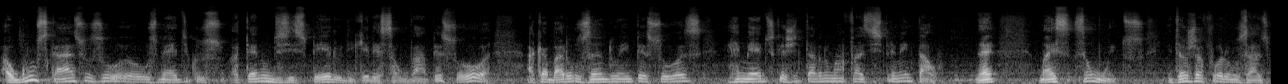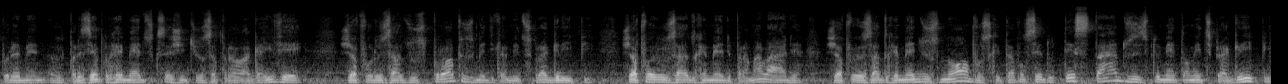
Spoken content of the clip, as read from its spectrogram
Alguns casos, os médicos, até no desespero de querer salvar a pessoa, acabaram usando em pessoas remédios que a gente estava numa fase experimental. Né? Mas são muitos. Então já foram usados, por, por exemplo, remédios que a gente usa para o HIV, já foram usados os próprios medicamentos para gripe, já foi usado remédio para malária, já foi usado remédios novos que estavam sendo testados experimentalmente para gripe,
